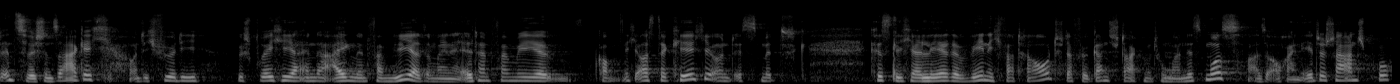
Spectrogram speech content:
inzwischen sage ich, und ich führe die Gespräche ja in der eigenen Familie, also meine Elternfamilie kommt nicht aus der Kirche und ist mit christlicher Lehre wenig vertraut, dafür ganz stark mit Humanismus, also auch ein ethischer Anspruch.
